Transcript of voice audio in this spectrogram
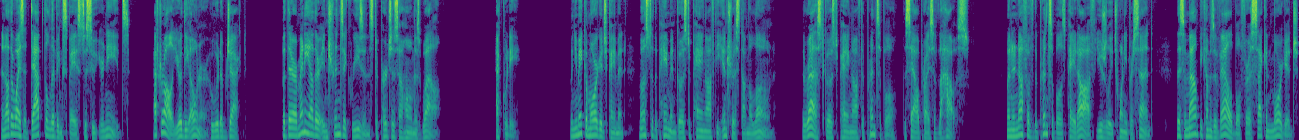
and otherwise adapt the living space to suit your needs. After all, you're the owner who would object. But there are many other intrinsic reasons to purchase a home as well. Equity. When you make a mortgage payment, most of the payment goes to paying off the interest on the loan. The rest goes to paying off the principal, the sale price of the house. When enough of the principal is paid off, usually 20%, this amount becomes available for a second mortgage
